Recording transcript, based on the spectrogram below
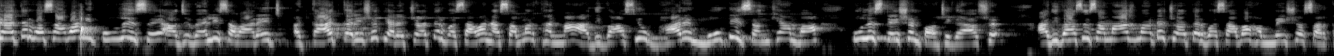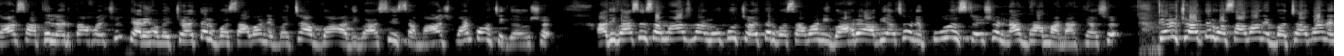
ચેતર વસાવાની પોલીસે આજે વહેલી સવારે જ અટકાયત કરી છે. ત્યારે ચેતર વસાવાના સમર્થનમાં આદિવાસીઓ ભારે મોટી સંખ્યામાં પોલીસ સ્ટેશન પહોંચી ગયા છે. આદિવાસી સમાજ માટે ચેતર વસાવા હંમેશા સરકાર સાથે લડતા હોય છે. ત્યારે હવે ચેતર વસાવાને બચાવવા આદિવાસી સમાજ પણ પહોંચી ગયો છે. આદિવાસી સમાજના લોકો ચૈતર વસાવાની બહાર આવ્યા છે અને પોલીસ સ્ટેશનના ધામા નાખ્યા છે. ત્યારે ચૈતર વસાવાને બચાવવા અને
